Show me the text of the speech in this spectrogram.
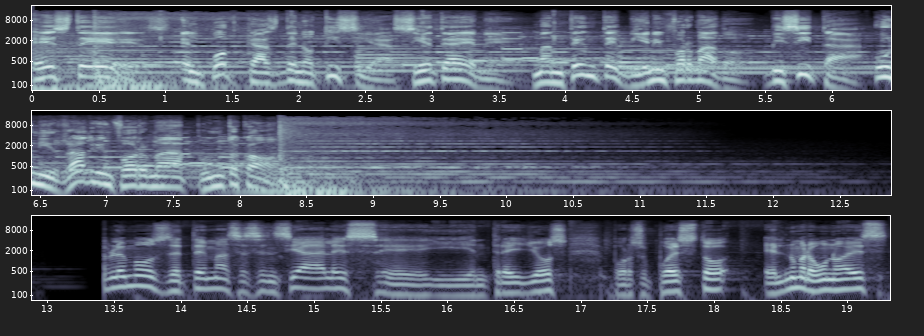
Este es el podcast de Noticias 7 AM. Mantente bien informado. Visita uniradioinforma.com. Hablemos de temas esenciales eh, y entre ellos, por supuesto, el número uno es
